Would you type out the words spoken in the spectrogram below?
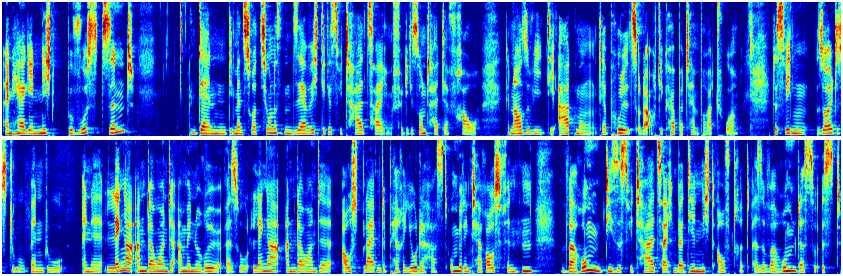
einhergehen, nicht bewusst sind denn die Menstruation ist ein sehr wichtiges Vitalzeichen für die Gesundheit der Frau, genauso wie die Atmung, der Puls oder auch die Körpertemperatur. Deswegen solltest du, wenn du eine länger andauernde Amenorrhoe, also länger andauernde ausbleibende Periode hast, unbedingt herausfinden, warum dieses Vitalzeichen bei dir nicht auftritt, also warum das so ist.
